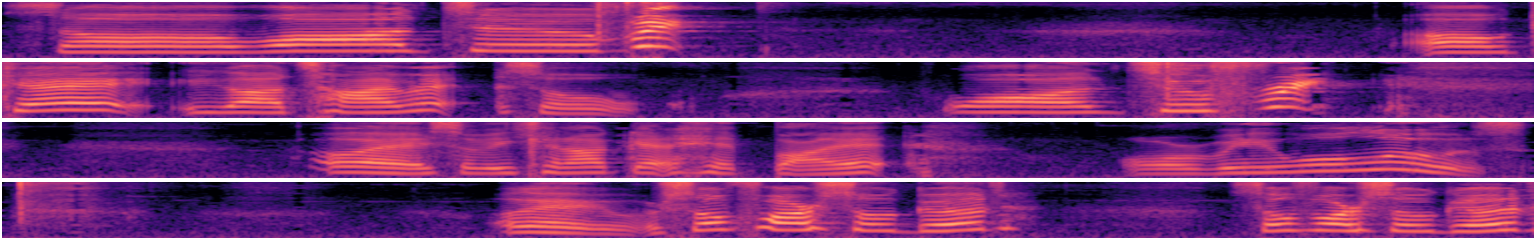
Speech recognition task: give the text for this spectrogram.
So one, two, three. Okay, you gotta time it. So one, two, three. Okay, so we cannot get hit by it, or we will lose. Okay, so far so good. So far so good.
